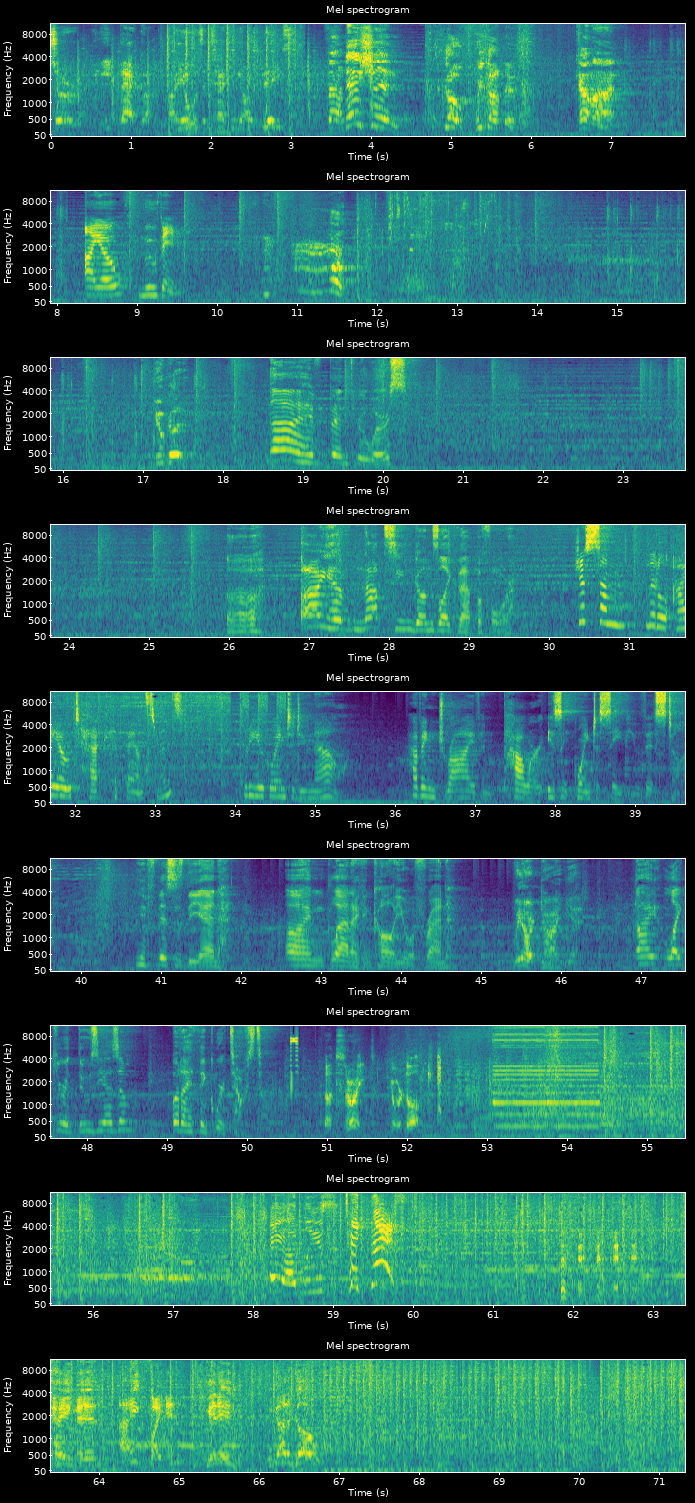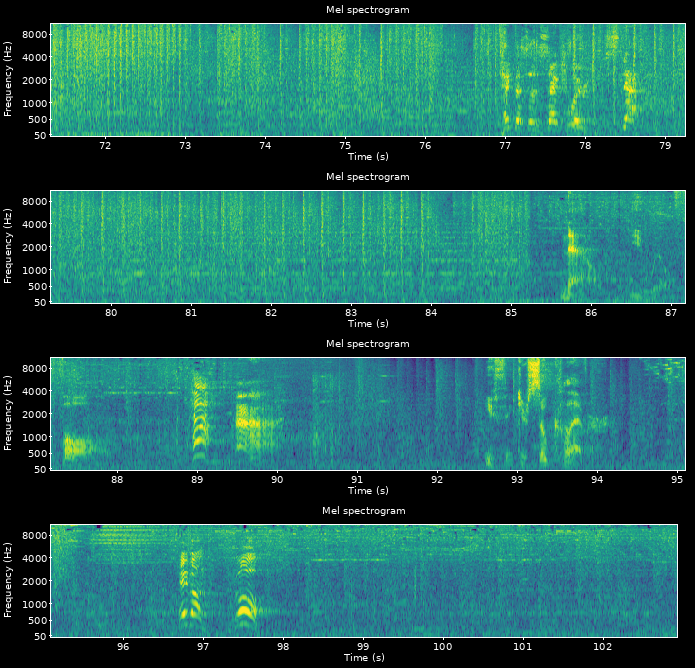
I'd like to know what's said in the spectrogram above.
Sir, we need backup. IO is attacking our base. Foundation! Go! We got this! Come on! Io, move in. You good? I've been through worse. Uh, I have not seen guns like that before. Just some little IO tech advancements. What are you going to do now? Having drive and power isn't going to save you this time. If this is the end, I'm glad I can call you a friend. We aren't dying yet. I like your enthusiasm, but I think we're toast. That's right, you're not. Hey, uglies, take this! Hey man, I ain't fighting. Get in. We gotta go. Take us to the sanctuary. Snap! Now you will fall. You think you're so clever. Haven, go!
